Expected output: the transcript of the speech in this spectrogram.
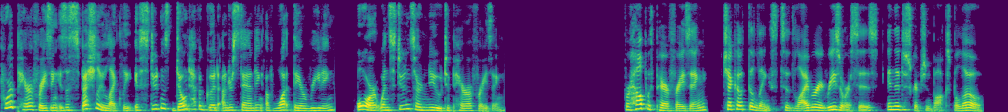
Poor paraphrasing is especially likely if students don't have a good understanding of what they are reading or when students are new to paraphrasing. For help with paraphrasing, check out the links to the library resources in the description box below.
